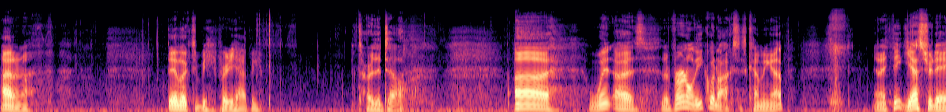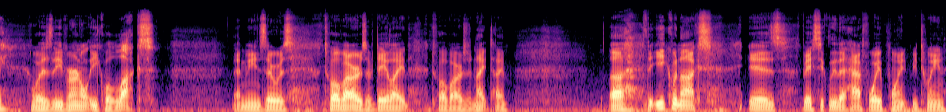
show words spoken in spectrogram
I don't know they look to be pretty happy. It's hard to tell. Uh, when uh, the vernal equinox is coming up, and I think yesterday was the vernal equilux. That means there was 12 hours of daylight, 12 hours of nighttime. Uh, the equinox is basically the halfway point between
